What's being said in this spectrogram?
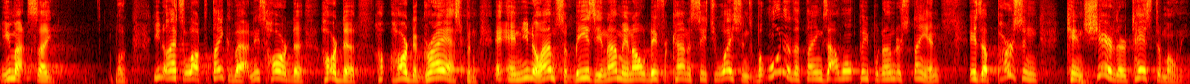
you might say, well, you know, that's a lot to think about, and it's hard to, hard to, hard to grasp. And, and, you know, I'm so busy and I'm in all different kind of situations. But one of the things I want people to understand is a person can share their testimony.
